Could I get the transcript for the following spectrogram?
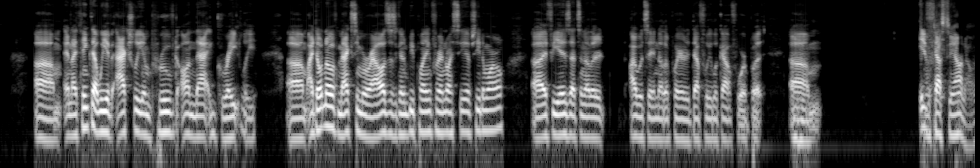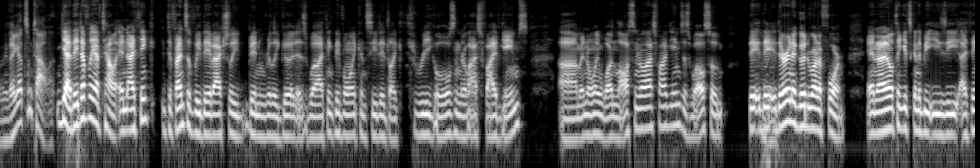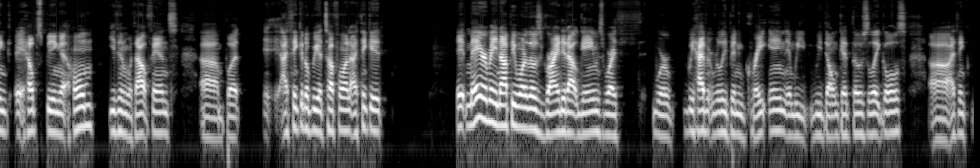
Um, and I think that we have actually improved on that greatly. Um, I don't know if Maxi Morales is going to be playing for NYCFC tomorrow. Uh, if he is, that's another, I would say, another player to definitely look out for. But mm-hmm. um. If Castellano, I mean, they got some talent. Yeah, they definitely have talent, and I think defensively they've actually been really good as well. I think they've only conceded like three goals in their last five games um, and only one loss in their last five games as well. So they, they mm-hmm. they're in a good run of form, and I don't think it's going to be easy. I think it helps being at home even without fans, um, but I think it'll be a tough one. I think it it may or may not be one of those grinded out games where I where we haven't really been great in, and we we don't get those late goals. Uh, I think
